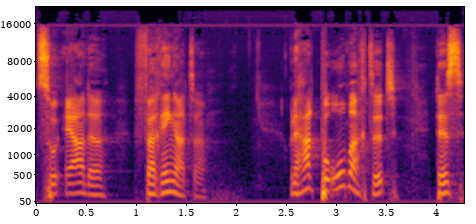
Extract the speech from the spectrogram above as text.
zur Erde verringerte. Und er hat beobachtet, dass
